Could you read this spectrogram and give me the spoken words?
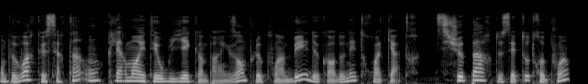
on peut voir que certains ont clairement été oubliés, comme par exemple le point B de coordonnées 3, 4. Si je pars de cet autre point,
